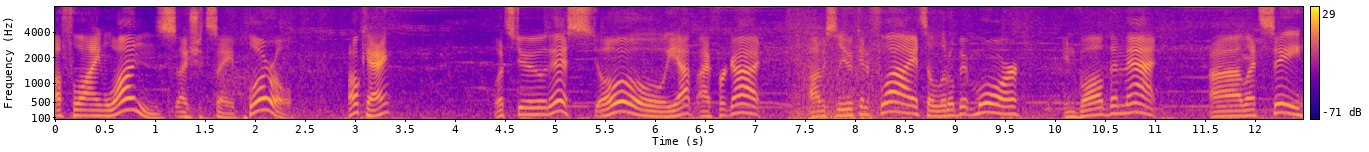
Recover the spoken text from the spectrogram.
A flying ones, I should say, plural. Okay. Let's do this. Oh, yep, I forgot. Obviously, you can fly. It's a little bit more involved than that. Uh, let's see.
